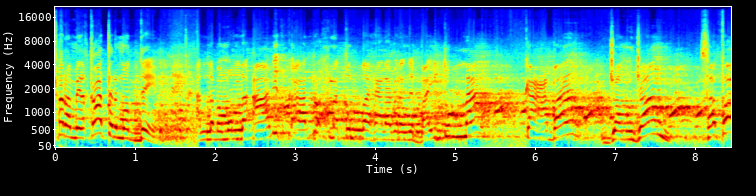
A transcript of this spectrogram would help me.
সরা মেরকাতের মধ্যে আল্লামা মোল্লা আরিফ আর রহমাতুল্লাহ আলাইহি বলেন যে বাইতুল্লাহ কাবা জমজম সাফা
